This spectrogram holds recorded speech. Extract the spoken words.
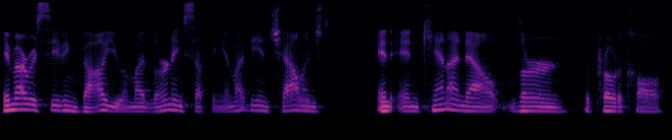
am I receiving value? Am I learning something? Am I being challenged? And, and can I now learn the protocol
